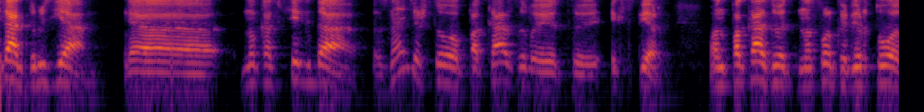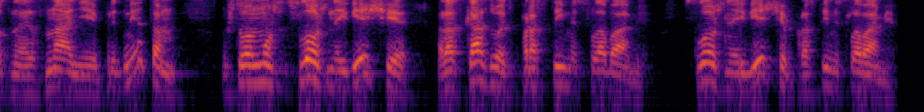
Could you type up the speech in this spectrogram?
Итак, друзья, э, ну, как всегда, знаете, что показывает эксперт? Он показывает настолько виртуозное знание предметом, что он может сложные вещи рассказывать простыми словами. Сложные вещи простыми словами.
